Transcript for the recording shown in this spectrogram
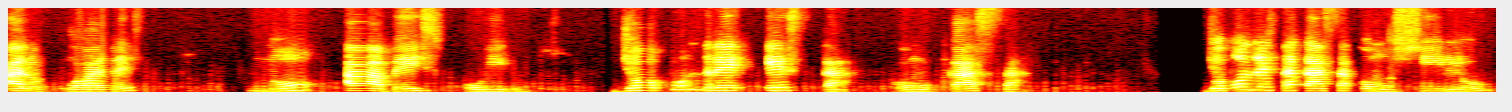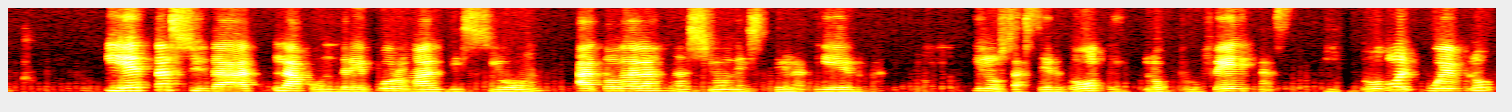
a los cuales no habéis oído. Yo pondré esta como casa. Yo pondré esta casa como silo y esta ciudad la pondré por maldición a todas las naciones de la tierra. Y los sacerdotes, los profetas y todo el pueblo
